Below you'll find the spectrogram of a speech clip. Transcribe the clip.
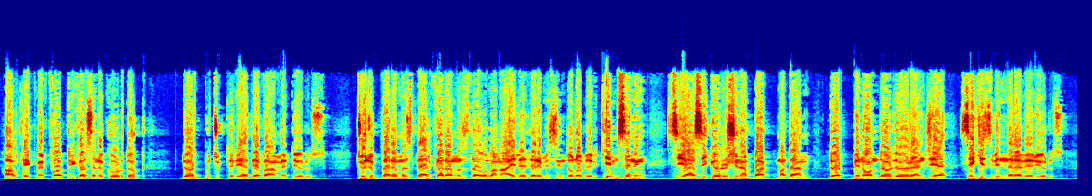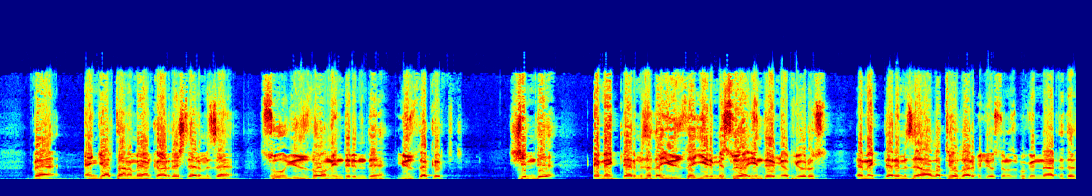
Halk ekmek fabrikasını kurduk. 4,5 liraya devam ediyoruz. Çocuklarımız belki aramızda olan ailelerimizin de olabilir. Kimsenin siyasi görüşüne bakmadan 4014 öğrenciye 8 bin lira veriyoruz. Ve engel tanımayan kardeşlerimize su yüzde on indirimdi, yüzde 40. Şimdi emeklerimize de yüzde yirmi suya indirim yapıyoruz. Emeklerimizi ağlatıyorlar biliyorsunuz bugünlerde de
